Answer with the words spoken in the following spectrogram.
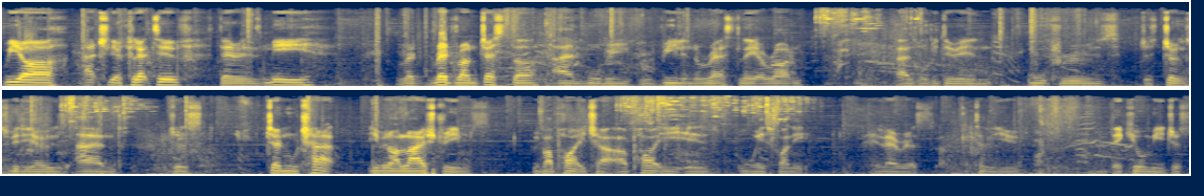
We are actually a collective. There is me, Red, Red Run Jester and we'll be revealing the rest later on as we'll be doing walkthroughs, just jokes videos and just general chat, even our live streams with our party chat. Our party is always funny, hilarious. I'm telling you, they kill me just.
